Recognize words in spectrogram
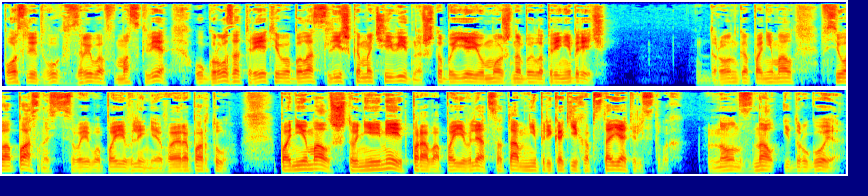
После двух взрывов в Москве угроза третьего была слишком очевидна, чтобы ею можно было пренебречь. Дронго понимал всю опасность своего появления в аэропорту. Понимал, что не имеет права появляться там ни при каких обстоятельствах. Но он знал и другое.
